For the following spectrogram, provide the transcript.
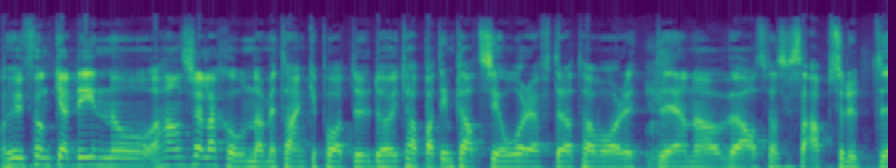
Och hur funkar din och hans relation då med tanke på att du, du har ju tappat din plats i år efter att ha varit en av Allsvenskans absolut eh,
